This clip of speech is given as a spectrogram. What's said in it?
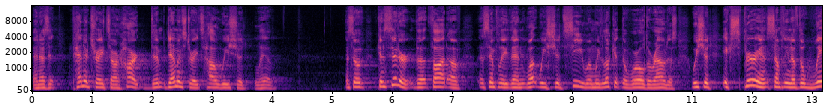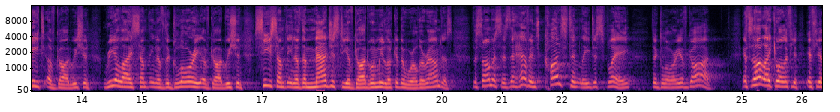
And as it penetrates our heart, dem- demonstrates how we should live. And so consider the thought of simply then what we should see when we look at the world around us. We should experience something of the weight of God. We should realize something of the glory of God. We should see something of the majesty of God when we look at the world around us. The psalmist says the heavens constantly display the glory of God. It's not like, well, if you, if you,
